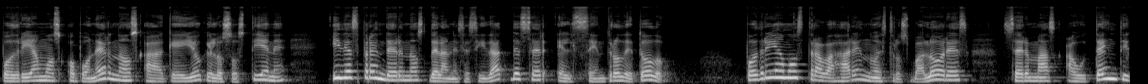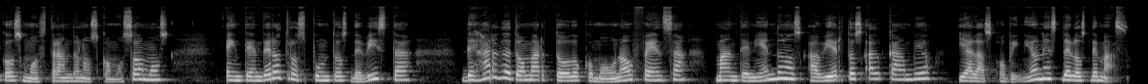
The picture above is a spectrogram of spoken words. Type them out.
podríamos oponernos a aquello que lo sostiene y desprendernos de la necesidad de ser el centro de todo podríamos trabajar en nuestros valores, ser más auténticos mostrándonos como somos, entender otros puntos de vista, dejar de tomar todo como una ofensa, manteniéndonos abiertos al cambio y a las opiniones de los demás.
